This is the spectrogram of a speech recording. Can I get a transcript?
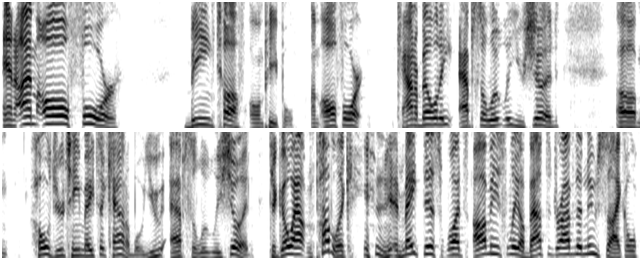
And I'm all for being tough on people. I'm all for it. Accountability, absolutely, you should. Um, hold your teammates accountable. You absolutely should. To go out in public and make this what's obviously about to drive the news cycle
